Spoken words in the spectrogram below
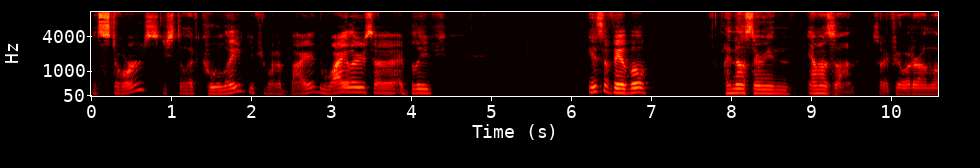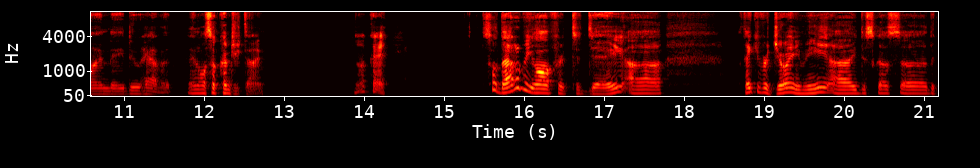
in stores. You still have Kool Aid if you want to buy it. Wyler's, uh, I believe, is available. I know they're in Amazon, so if you order online, they do have it, and also Country Time. Okay, so that'll be all for today. Uh, thank you for joining me. I discuss uh, the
